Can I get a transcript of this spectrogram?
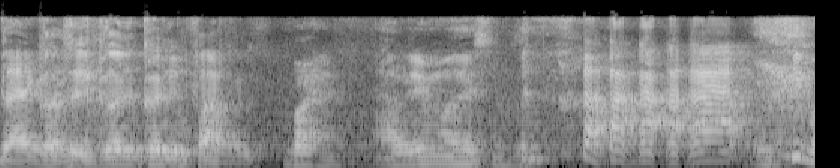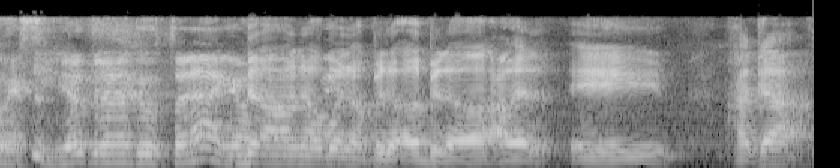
La de Colin, Colin- Farrell. Bueno, hablemos de eso. entonces. Y sí, porque si el otro no te gustó nada, ¿qué No, no, bueno, pero, pero a ver, eh, acá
